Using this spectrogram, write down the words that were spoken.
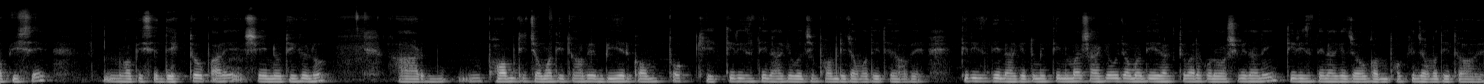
অফিসে অফিসে দেখতেও পারে সেই নথিগুলো। আর ফর্মটি জমা দিতে হবে বিয়ের কমপক্ষে তিরিশ দিন আগে বলছি ফর্মটি জমা দিতে হবে। তিরিশ দিন আগে তুমি তিন মাস আগেও জমা দিয়ে রাখতে পারো, কোনো অসুবিধা নেই। তিরিশ দিন আগে কমপক্ষে জমা দিতে হবে।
